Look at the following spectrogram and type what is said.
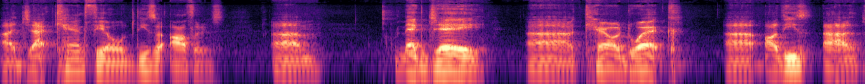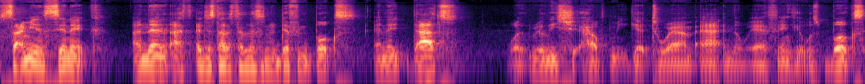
uh, jack canfield these are authors um, meg jay uh, carol dweck uh, are these uh, simon sinek and then I, I just started to listen to different books and they, that's what really helped me get to where I'm at and the way I think it was books.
